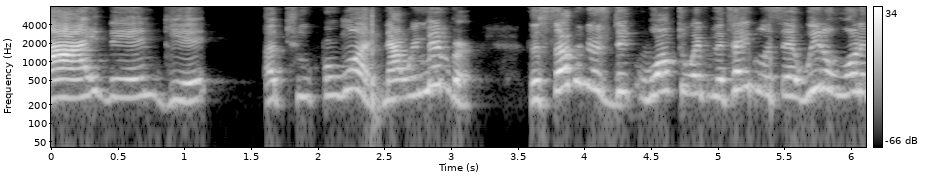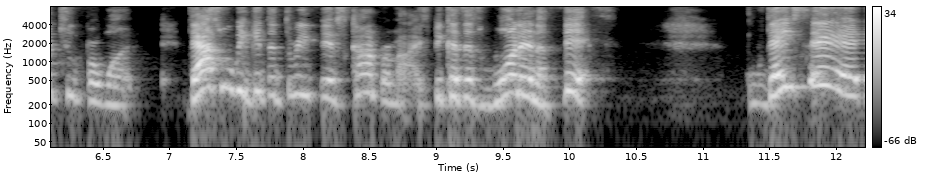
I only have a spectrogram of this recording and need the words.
I then get a two for one. Now remember, the Southerners did, walked away from the table and said, We don't want a two for one. That's where we get the three fifths compromise because it's one and a fifth. They said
